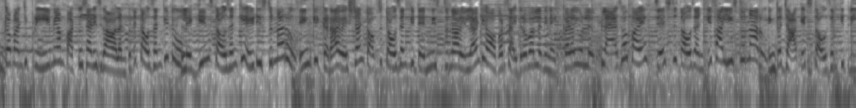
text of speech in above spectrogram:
ఇంకా మంచి ప్రీమియం పట్టు సారీస్ కావాలనుకుంటే థౌసండ్కి టూ లెగ్గిన్స్ థౌసండ్కి ఎయిట్ ఇస్తున్నారు. ఇంక ఇక్కడ వెస్టర్న్ టాప్స్ థౌసండ్కి టెన్ ఇస్తున్నారు. ఇలాంటి ఆఫర్స్ హైదరాబాద్లో నేను ఎక్కడ చూడలేదు. ప్లాజో పాయింట్స్ జస్ట్ థౌసండ్కి ఫైవ్ ఇస్తున్నారు. ఇంకా జాకెట్స్ థౌసండ్కి త్రీ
